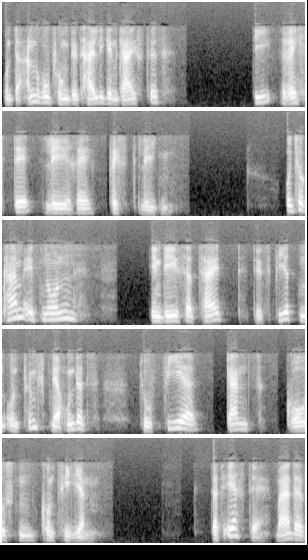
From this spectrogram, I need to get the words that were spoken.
unter Anrufung des Heiligen Geistes die rechte Lehre festlegen. Und so kam es nun in dieser Zeit des vierten und fünften Jahrhunderts zu vier ganz großen Konzilien. Das erste war das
